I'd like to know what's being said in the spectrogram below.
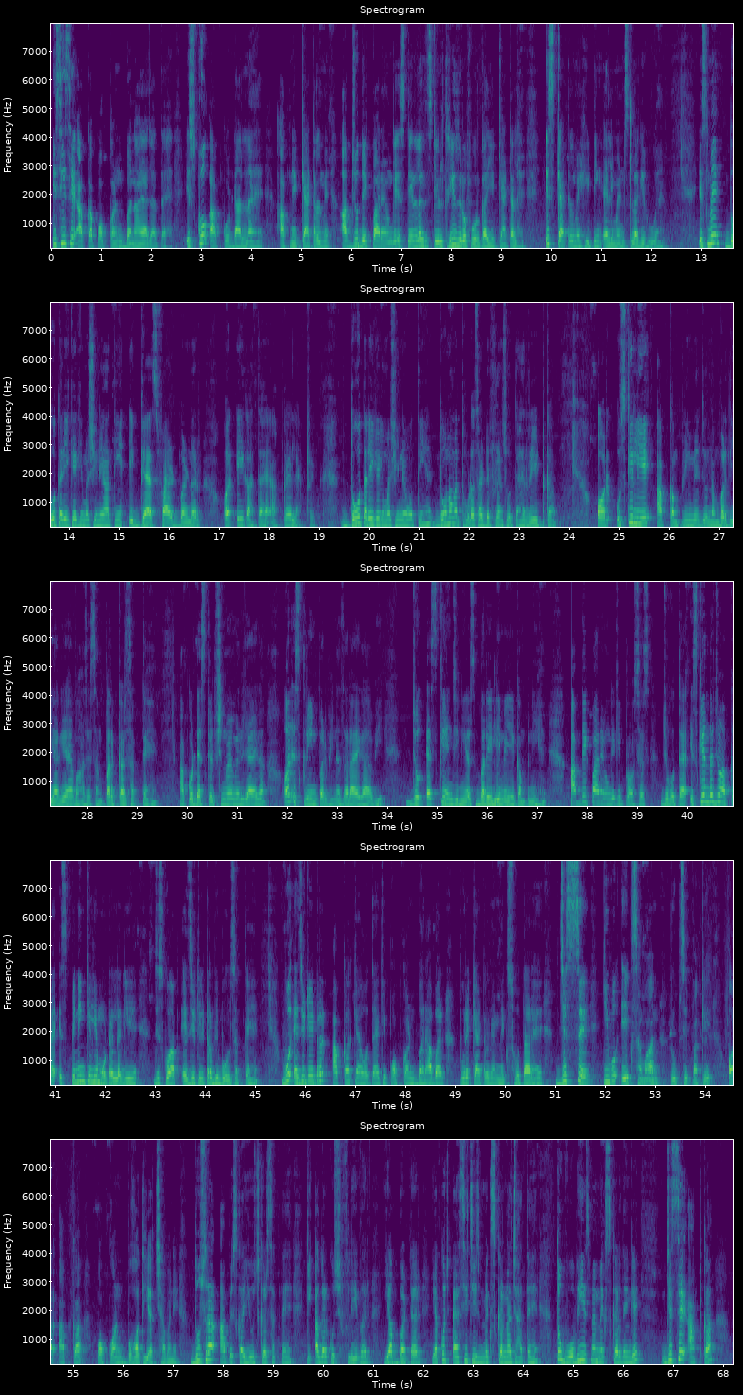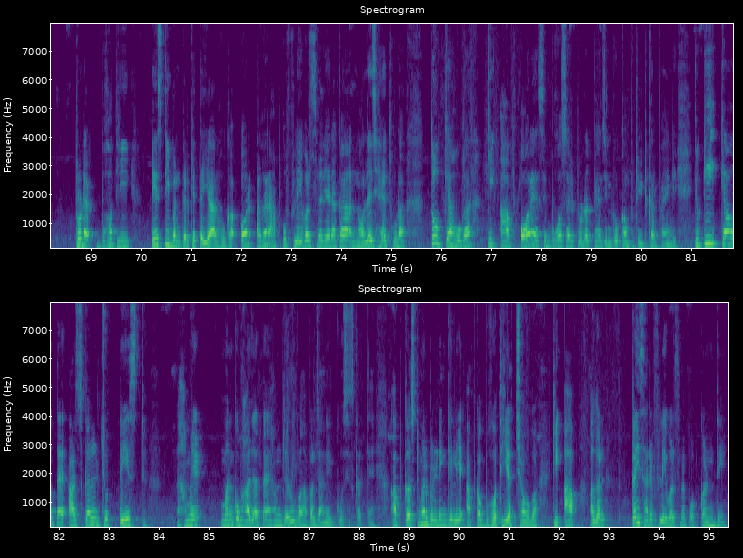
इसी से आपका पॉपकॉर्न बनाया जाता है। इसको आपको डालना है अपने कैटल में। आप जो देख पा रहे होंगे स्टेनलेस स्टील 304 का ये कैटल है। इस कैटल में हीटिंग एलिमेंट्स लगे हुए हैं। इसमें दो तरीके की मशीनें आती हैं, एक गैस फायर्ड बर्नर और एक आता है आपका इलेक्ट्रिक दो तरीके की मशीनें होती हैं। दोनों में थोड़ा सा डिफरेंस होता है रेट का। और उसके लिए आप कंपनी में जो नंबर दिया गया है, वहाँ से संपर्क कर सकते हैं। आपको डिस्क्रिप्शन में मिल जाएगा और स्क्रीन पर भी नज़र आएगा अभी, जो एस के इंजीनियर्स बरेली में ये कंपनी है। आप देख पा रहे होंगे कि प्रोसेस जो होता है, इसके अंदर जो आपका स्पिनिंग के लिए मोटर लगी है, जिसको आप एजिटेटर भी बोल सकते हैं, वो एजिटेटर आपका क्या होता है कि पॉपकॉर्न बराबर पूरे कैटल में मिक्स होता रहे, जिससे कि वो एक समान रूप से पके और आपका पॉपकॉर्न बहुत ही अच्छा बने। दूसरा, आप इसका यूज़ कर सकते हैं कि अगर कुछ फ्लेवर या बटर या कुछ ऐसी चीज़ मिक्स करना चाहते हैं तो वो भी इसमें मिक्स कर देंगे, जिससे आपका प्रोडक्ट बहुत ही टेस्टी बन कर के तैयार होगा। और अगर आपको फ्लेवर्स वगैरह का नॉलेज है थोड़ा तो क्या होगा कि आप और ऐसे बहुत सारे प्रोडक्ट हैं जिनको कंपटीट कर पाएँगे। क्योंकि क्या होता है, आजकल जो टेस्ट हमें मन को भा जाता है, हम ज़रूर वहाँ पर जाने की कोशिश करते हैं। आप कस्टमर बिल्डिंग के लिए आपका बहुत ही अच्छा होगा कि आप अगर कई सारे फ्लेवर्स में पॉपकॉर्न दें।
